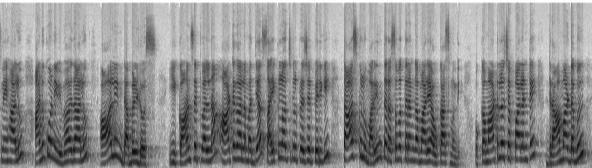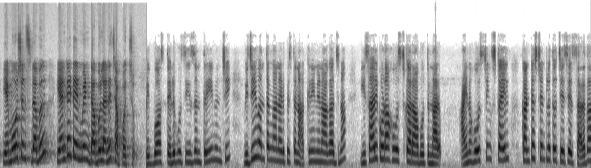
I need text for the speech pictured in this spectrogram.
స్నేహాలు అనుకోని విభేదాలు ఆల్ ఇన్ డబుల్ డోస్ ఈ కాన్సెప్ట్ వలన ఆటగాళ్ళ మధ్య సైకలాజికల్ ప్రెషర్ పెరిగి టాస్కులు మరింత రసవత్తరంగా మారే అవకాశం ఉంది. ఒక్క మాటలో చెప్పాలంటే drama double emotions double entertainment double అని చెప్పొచ్చు. Bigg Boss Telugu season three నుంచి విజయవంతంగా నడిపిస్తున్న అక్కినేని నాగార్జున ఈసారి కూడా హోస్ట్గా రాబోతున్నారు. ఆయన హోస్టింగ్ స్టైల్ కంటెస్టెంట్లతో చేసే సరదా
